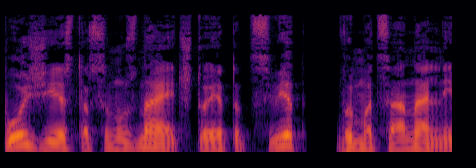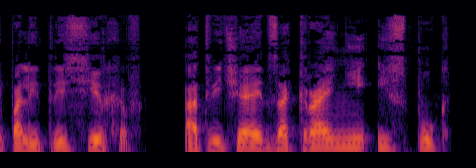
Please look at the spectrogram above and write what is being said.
Позже Эстерсон узнает, что этот цвет в эмоциональной палитре Сирхов отвечает за крайний испуг.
